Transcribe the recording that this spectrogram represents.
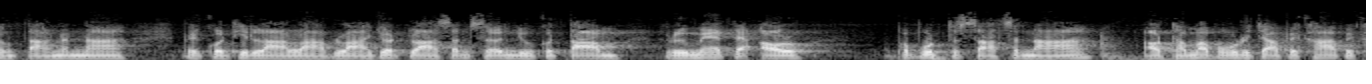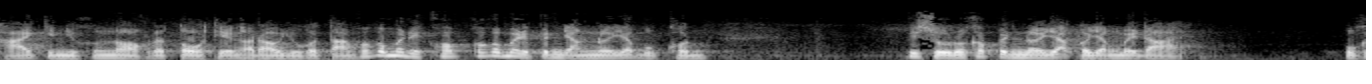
ต่าง ๆนานา เป็นคนที่ลาลาบลายศลาสันเสริญอยู่ก็ตาม หรือแม้แต่เอาพระพุทธศาสนา เอาธรรมะพระพุทธเจ้าไปค้าไปขายกินอยู่ข้างนอก แล้วโตเถียงเราอยู่ก็ตามเขาก็ไม่ได้คบเขาก็ไม่ได้เป็นอย่างเนยยะบุคคล พิสูจน์ว่าเขาเป็นเนยยะก็ยังไม่ได้ อุค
